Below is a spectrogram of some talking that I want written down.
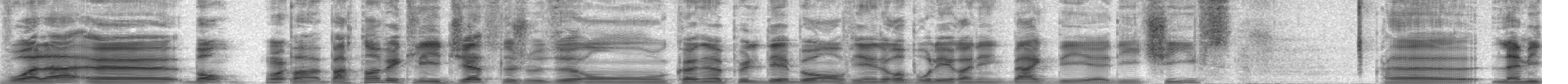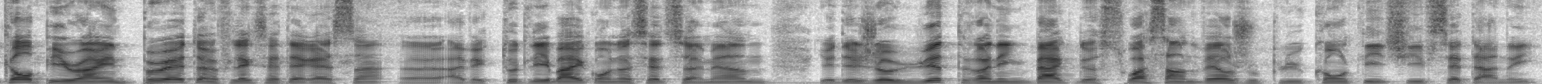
voilà. Euh, bon, partons avec les Jets. je veux dire, on connaît un peu le débat. On reviendra pour les running backs des, euh, des Chiefs. Euh, L'amical Pirine peut être un flex intéressant avec toutes les bails qu'on a cette semaine. Il y a déjà 8 running backs de 60 verges ou plus contre les Chiefs cette année.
